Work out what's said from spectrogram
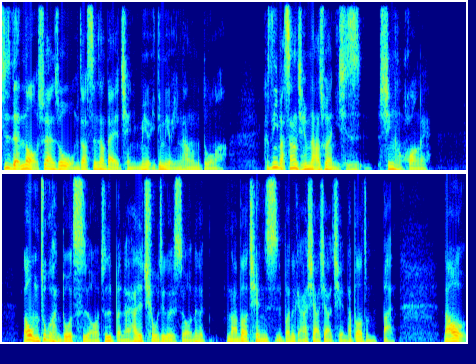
其实人哦，虽然说我们知道身上带的钱没有一定没有银行那么多嘛，可是你把身上钱拿出来，你其实心很慌哎。然后我们做过很多次哦，就是本来他在求这个的时候，那个拿不到签诗，不然就给他下下签，他不知道怎么办。然后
